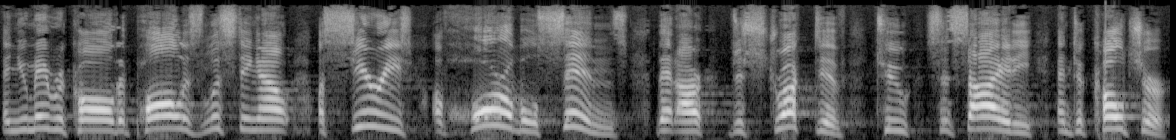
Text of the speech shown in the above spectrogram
And you may recall that Paul is listing out a series of horrible sins that are destructive to society and to culture.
